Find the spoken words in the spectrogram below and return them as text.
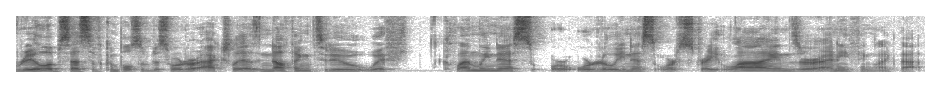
real obsessive compulsive disorder actually has nothing to do with cleanliness or orderliness or straight lines or anything like that.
